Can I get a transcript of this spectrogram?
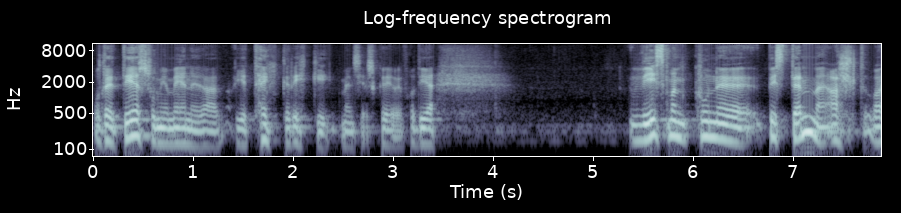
Og det er det som jeg mener at jeg tenker ikke mens jeg skriver. Fordi jeg, hvis man kunne bestemme alt hva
